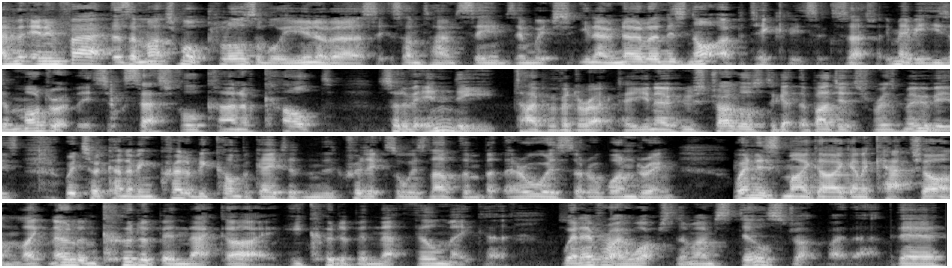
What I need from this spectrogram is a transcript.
and, and, in fact, there's a much more plausible universe, it sometimes seems, in which, you know, Nolan is not a particularly successful, maybe he's a moderately successful kind of cult sort of indie type of a director, you know, who struggles to get the budgets for his movies, which are kind of incredibly complicated and the critics always love them, but they're always sort of wondering, when is my guy going to catch on? Like Nolan could have been that guy. He could have been that filmmaker. Whenever I watch them, I'm still struck by that. Their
